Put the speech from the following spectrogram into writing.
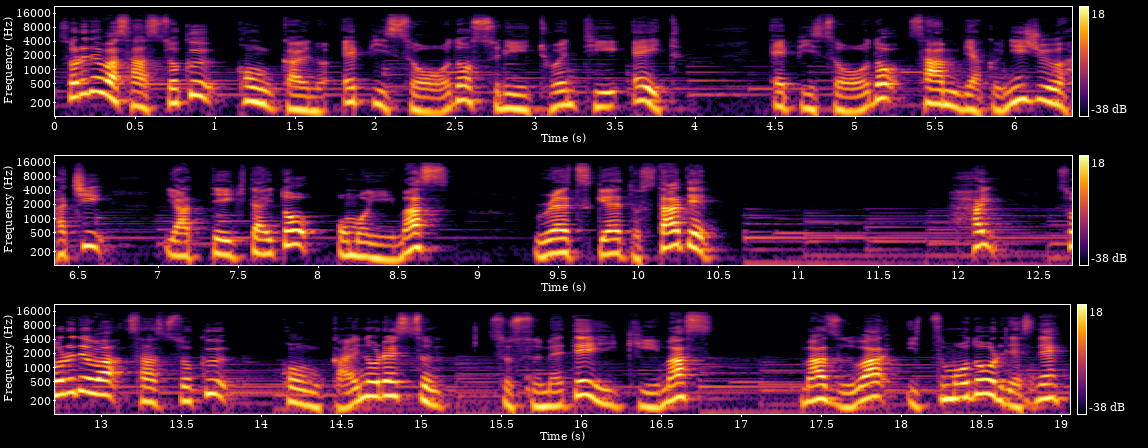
それでは早速今回のエピソード328エピソード328やっていきたいと思います。Let's get started! はい。それでは早速今回のレッスン進めていきます。まずはいつも通りですね。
